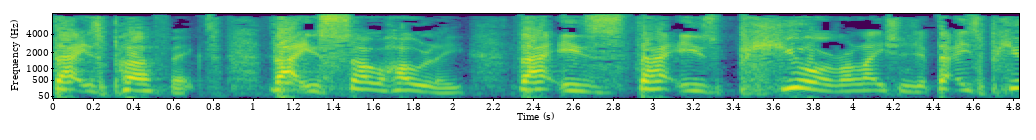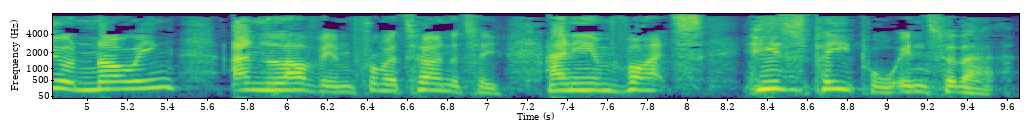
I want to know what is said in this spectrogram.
That is perfect. That is so holy. That is, that is pure relationship. That is pure knowing and loving from eternity. And he invites his people into that.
